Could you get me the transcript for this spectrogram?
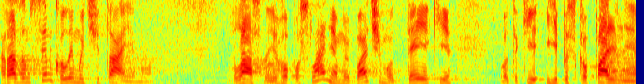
Разом з цим, коли ми читаємо власне його послання, ми бачимо деякі отакі єпископальні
